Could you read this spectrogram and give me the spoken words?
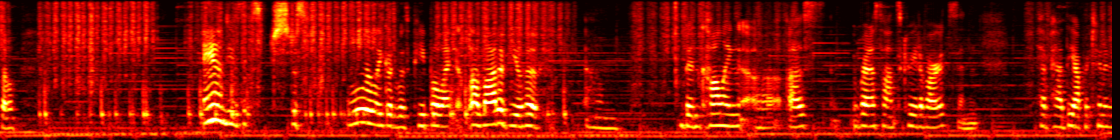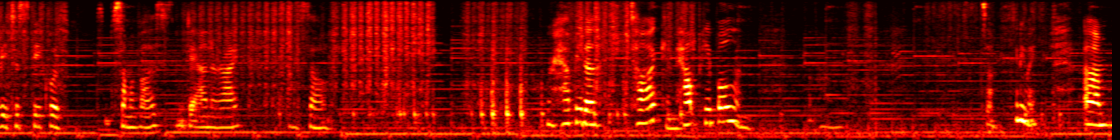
so, and he's just really good with people. I, a lot of you have um, been calling uh, us Renaissance Creative Arts and have had the opportunity to speak with some of us, Dan or I. And so we're happy to talk and help people. And um, so anyway, um,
